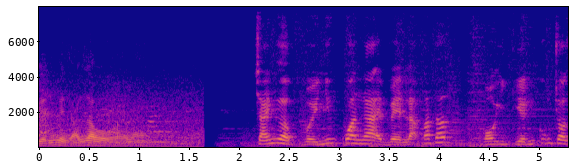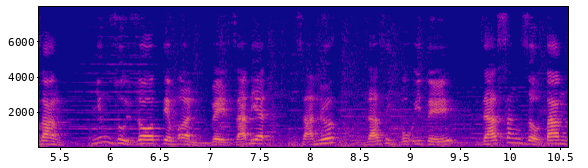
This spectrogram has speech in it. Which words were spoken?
biến về giá dầu hay là Trái ngược với những quan ngại về lạm phát thấp, có ý kiến cũng cho rằng những rủi ro tiềm ẩn về giá điện, giá nước, giá dịch vụ y tế, giá xăng dầu tăng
